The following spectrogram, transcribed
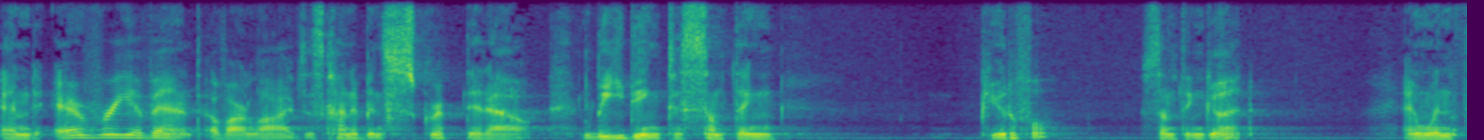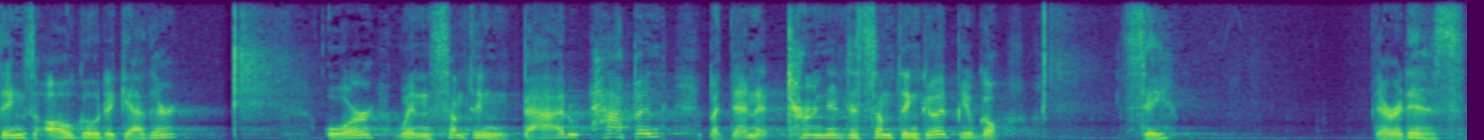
And every event of our lives has kind of been scripted out, leading to something beautiful, something good. And when things all go together, or when something bad happened, but then it turned into something good, people go, see, there it is.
